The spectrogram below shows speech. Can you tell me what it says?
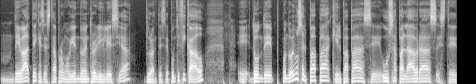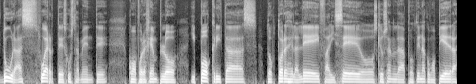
mm, debate que se está promoviendo dentro de la iglesia durante este pontificado, eh, donde cuando vemos el Papa, que el Papa se usa palabras este, duras, fuertes justamente, como por ejemplo hipócritas, doctores de la ley, fariseos, que usan la doctrina como piedra,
